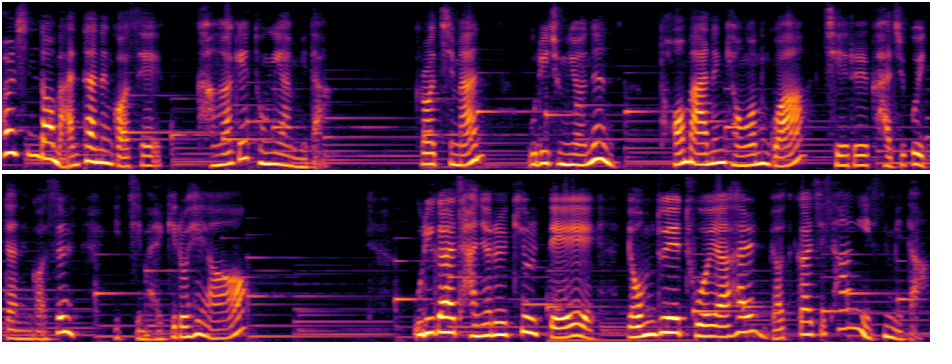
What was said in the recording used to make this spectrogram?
훨씬 더 많다는 것에 강하게 동의합니다. 그렇지만 우리 중년은 더 많은 경험과 지혜를 가지고 있다는 것을 잊지 말기로 해요. 우리가 자녀를 키울 때 염두에 두어야 할 몇 가지 사항이 있습니다.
